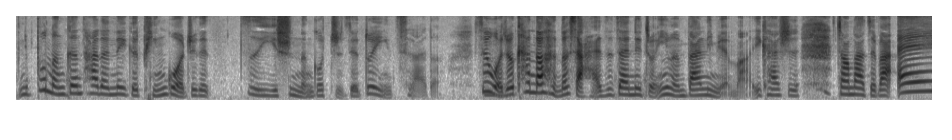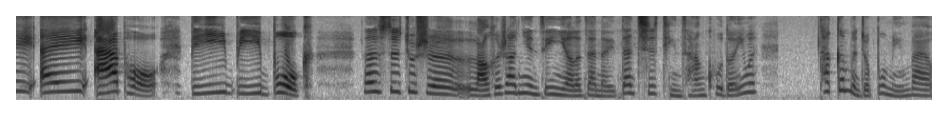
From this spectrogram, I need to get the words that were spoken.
你不能跟他的那个苹果这个字义是能够直接对应起来的。所以我就看到很多小孩子在那种英文班里面嘛，一开始张大嘴巴 a a apple，b b book。但是就是老和尚念经一样的在那里，但其实挺残酷的，因为他根本就不明白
